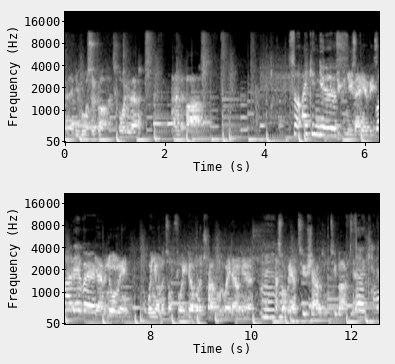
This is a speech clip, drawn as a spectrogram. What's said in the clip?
And then you've also got a toilet and a bath. So I can use You can use any of these. Whatever. Yeah, but normally when you're on the top floor, you don't want to travel all the way down here. That's why we have two showers and two bathrooms. Okay.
